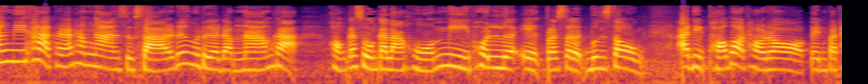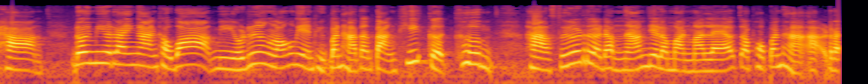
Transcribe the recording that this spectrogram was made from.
ทั้งนี้ค่ะคณะทำงานศึกษาเรื่องเรือดำน้ำค่ะ ของกระทรวงกลาโหมมีพลเรือเอกประเสริฐบุญทรงอดีตผบทรเป็นประธาน โดยมีรายงานค่ะว่ามีเรื่องร้องเรียนถึงปัญหาต่างๆ ที่เกิดขึ้น หากซื้อเรือดำน้ำเยอรมันมาแล้วจะพบปัญหาอะไร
